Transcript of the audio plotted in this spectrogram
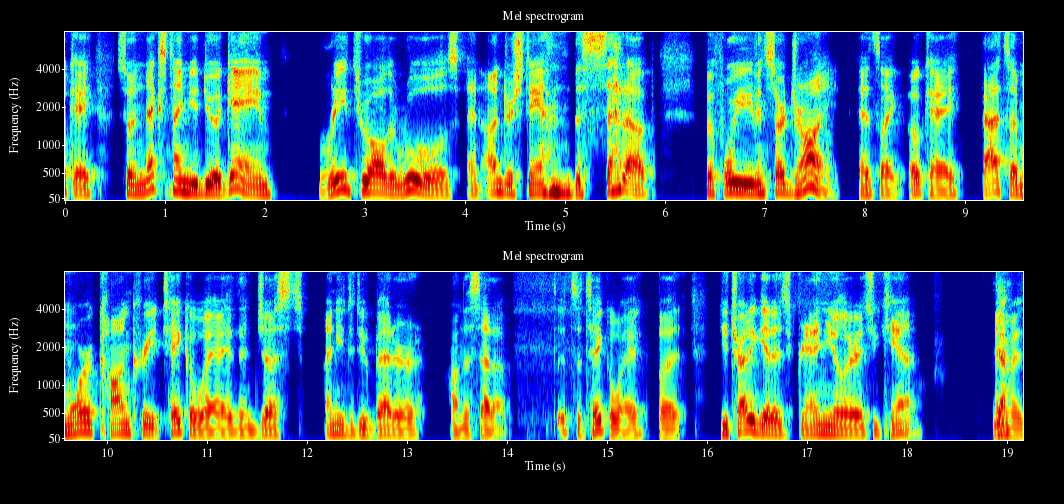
okay. So next time you do a game, read through all the rules and understand the setup before you even start drawing. And it's like, okay, that's a more concrete takeaway than just I need to do better on the setup. It's a takeaway, but you try to get as granular as you can. Yeah.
